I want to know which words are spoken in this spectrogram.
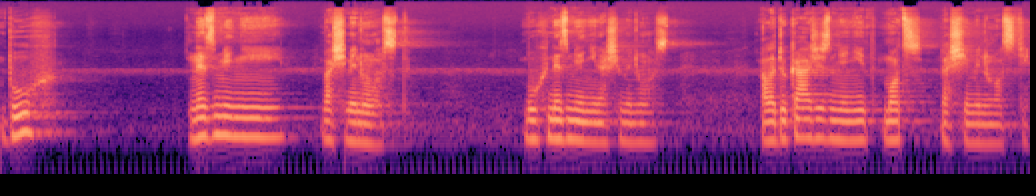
Bůh nezmění vaši minulost. Bůh nezmění naši minulost, ale dokáže změnit moc naší minulosti.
